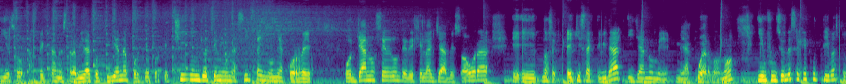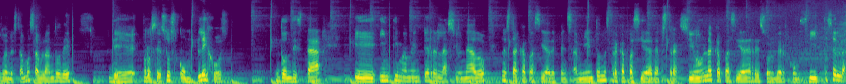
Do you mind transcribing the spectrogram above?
y eso afecta a nuestra vida cotidiana. ¿Por qué? Porque, ching, yo tenía una cita y no me acordé o ya no sé dónde dejé las llaves, o ahora, eh, eh, no sé, X actividad y ya no me, me, acuerdo, ¿no? Y en funciones ejecutivas, pues bueno, estamos hablando de, de procesos complejos donde está eh, íntimamente relacionado nuestra capacidad de pensamiento, nuestra capacidad de abstracción, la capacidad de resolver conflictos, la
